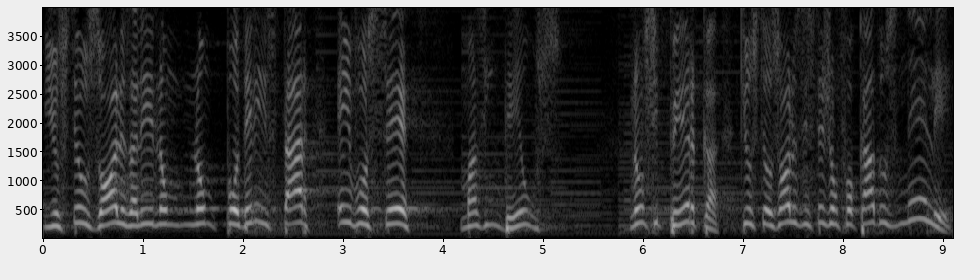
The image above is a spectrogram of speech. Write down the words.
e os teus olhos ali não, não poderem estar em você, mas em Deus. Não se perca, que os teus olhos estejam focados nele,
